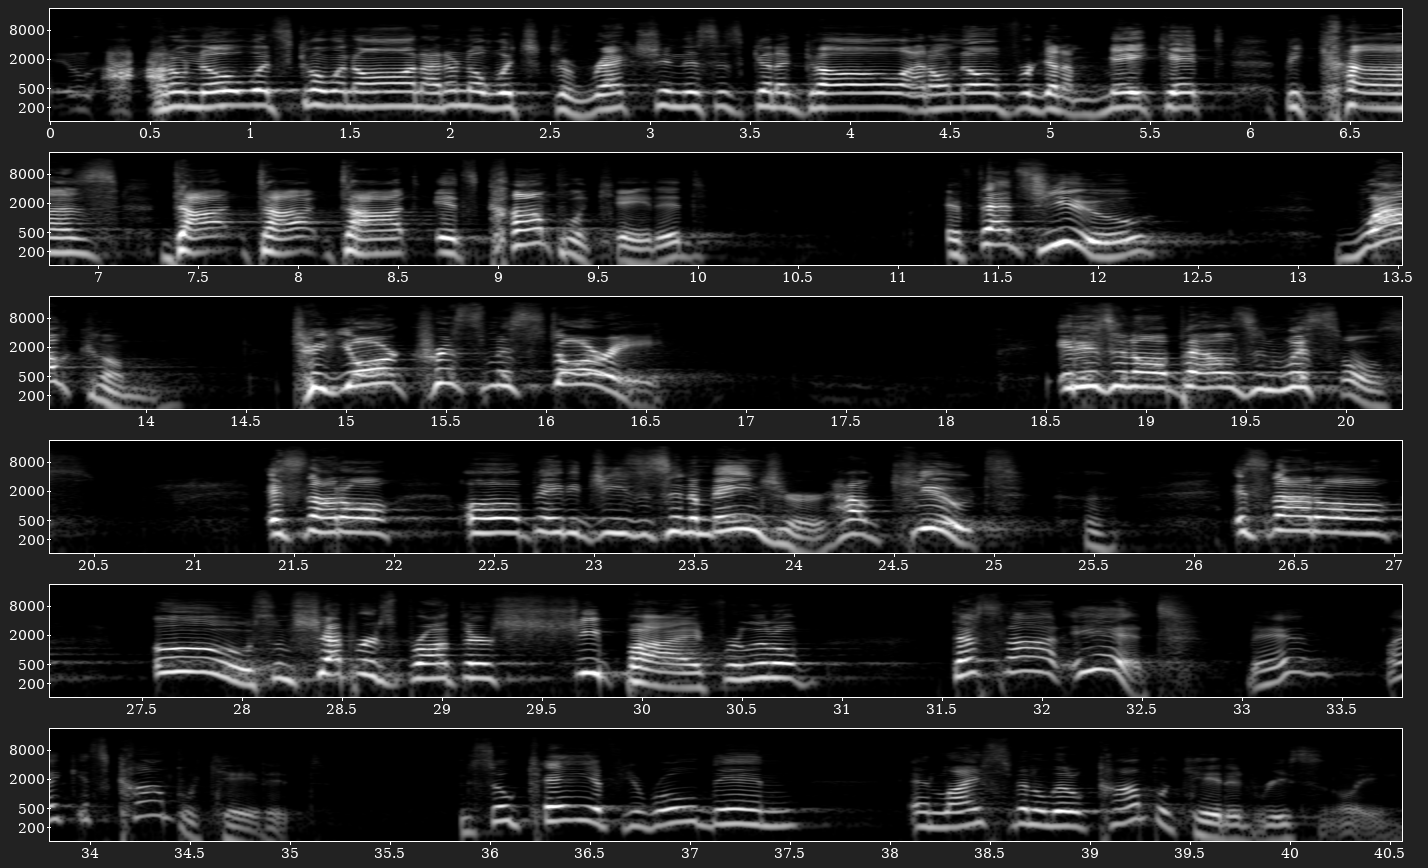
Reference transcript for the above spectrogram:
I don't know what's going on. I don't know which direction this is going to go. I don't know if we're going to make it because dot, dot, dot. It's complicated. If that's you, welcome to your Christmas story. It isn't all bells and whistles. It's not all, oh, baby Jesus in a manger. How cute. It's not all, ooh, some shepherds brought their sheep by for little. That's not it, man. Like, it's complicated. It's okay if you rolled in and life's been a little complicated recently.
